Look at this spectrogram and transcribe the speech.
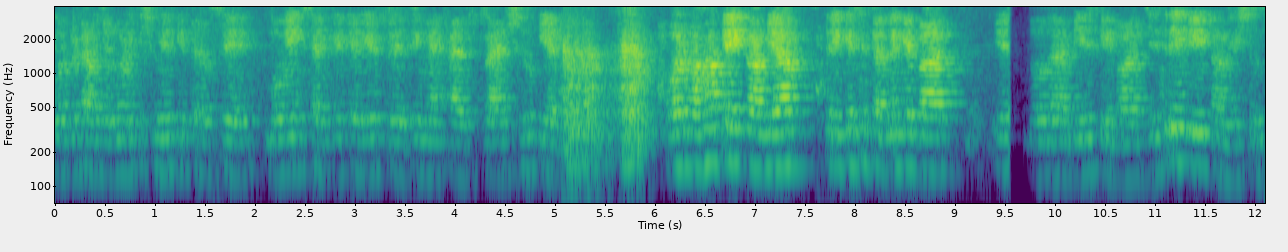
government of Jammu and Kashmir की तरफ़ से मूविंग सेक्रेटेरिएट ट्रेजरी में एज ट्रायल शुरू किया गया और वहाँ पे कामयाब तरीके से चलने के बाद, इस 2020 के बाद जितनी भी ट्रांजेक्शन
